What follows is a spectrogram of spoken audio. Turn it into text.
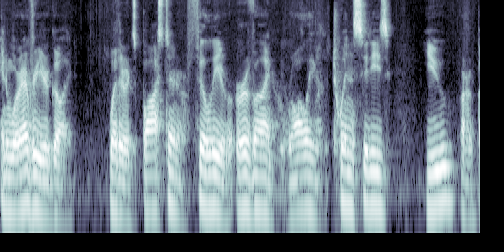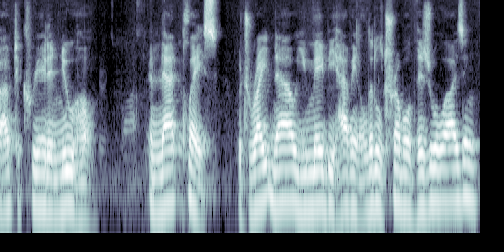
And wherever you're going, whether it's Boston or Philly or Irvine or Raleigh or the Twin Cities, you are about to create a new home. And that place, which right now you may be having a little trouble visualizing,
